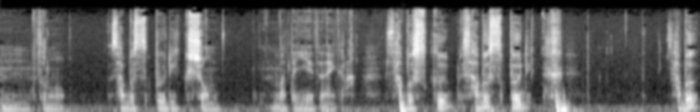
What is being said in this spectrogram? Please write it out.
うん、そのサブスプリクションまた言えてないかな。サブスクサブスプリ サブ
